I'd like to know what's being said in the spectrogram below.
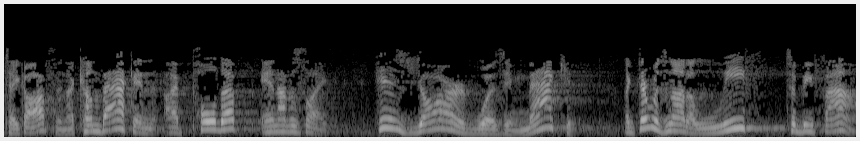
take off and I come back and I pulled up and I was like, his yard was immaculate. Like there was not a leaf to be found.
